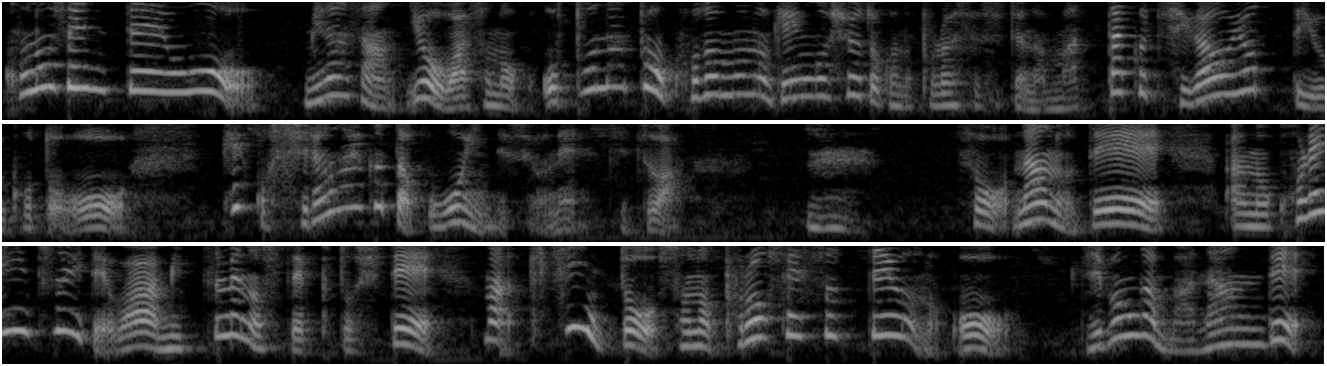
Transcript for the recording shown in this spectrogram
この前提を皆さん要はその大人と子どもの言語習得のプロセスっていうのは全く違うよっていうことを結構知らない方多いんですよね実は。うん、そうなのであのこれについては3つ目のステップとして、まあ、きちんとそのプロセスっていうのを自分が学んで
